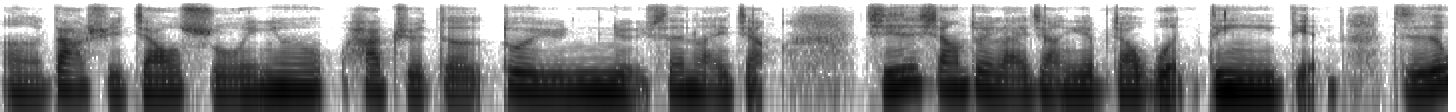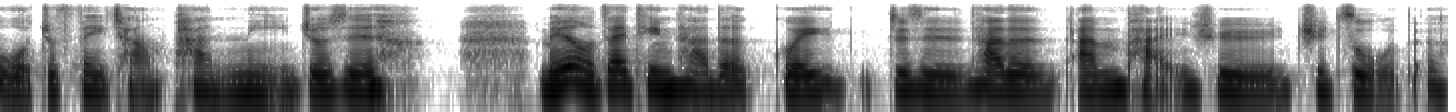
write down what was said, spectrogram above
嗯大学教书，因为他觉得对于女生来讲，其实相对来讲也比较稳定一点。只是我就非常叛逆，就是 没有在听他的规，就是他的安排去去做的。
